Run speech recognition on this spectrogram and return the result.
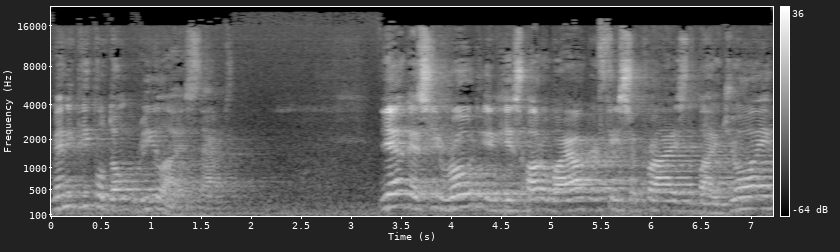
Many people don't realize that. Yet, as he wrote in his autobiography, Surprised by Joy,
